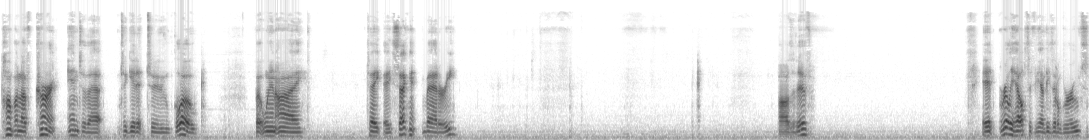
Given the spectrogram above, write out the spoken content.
pump enough current into that to get it to glow. But when I take a second battery positive it really helps if you have these little grooves.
